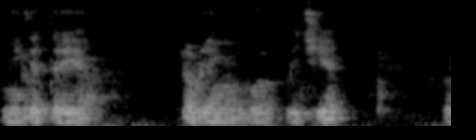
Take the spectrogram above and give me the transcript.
некоторые проблемы в плече в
